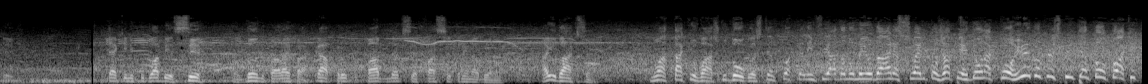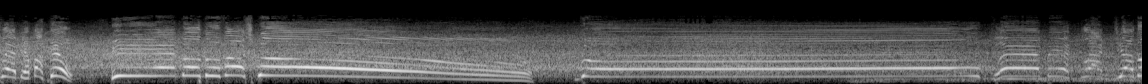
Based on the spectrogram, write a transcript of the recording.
Teve. Técnico do ABC, andando para lá e para cá, preocupado, deve ser fácil ser treinador. Não. Aí o Daxon. No ataque o Vasco, Douglas tentou aquela enfiada no meio da área, Suelton já perdeu na corrida, o Crispim tentou o toque, Kleber bateu e é gol do Vasco! Gol! Kleber Gladiador!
